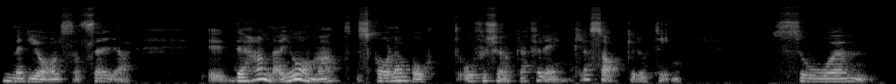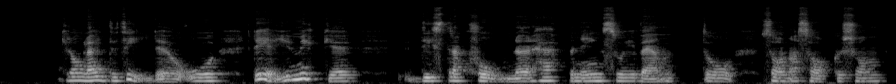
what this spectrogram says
medial så att säga. Eh, det handlar ju om att skala bort och försöka förenkla saker och ting. Så ehm, krångla inte till det och det är ju mycket distraktioner, happenings och event och sådana saker som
